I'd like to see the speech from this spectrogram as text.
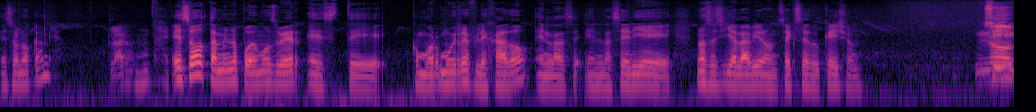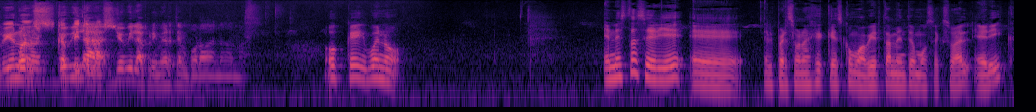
eso no cambia. Claro. Eso también lo podemos ver este como muy reflejado en la, en la serie, no sé si ya la vieron, Sex Education. No, Sí, vi bueno, unos yo vi, la, capítulos. yo vi la primera temporada nada más. Ok, bueno. En esta serie, eh, el personaje que es como abiertamente homosexual, Eric,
